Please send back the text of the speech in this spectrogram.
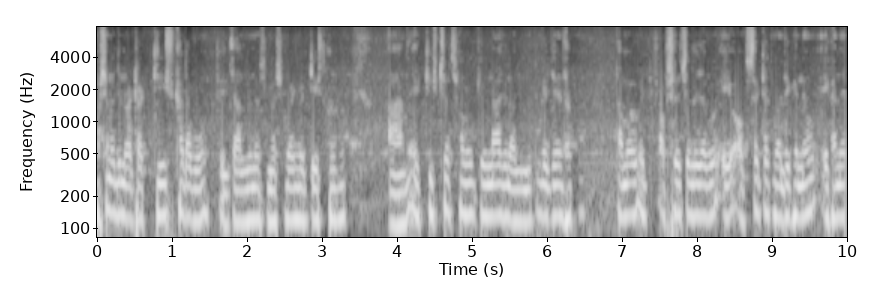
বসানোর জন্য একটা টিক্স খাটাবো। তো যার জন্য আমরা সবাই টিক্স করব আর এই টিক্সটা সবাই কেউ না জানো নতুন কেউ জেনে থাকো তো আমরা অফসাইডে চলে যাব। এই অফসাইডটা তোমরা দেখে নাও এখানে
